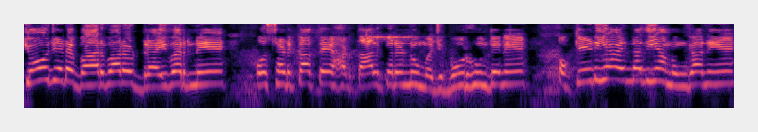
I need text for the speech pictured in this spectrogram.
ਕਿਉਂ ਜਿਹੜੇ ਬਾਰ-ਬਾਰ ਉਹ ਡਰਾਈਵਰ ਨੇ, ਉਹ ਸੜਕਾਂ ਤੇ ਹੜਤਾਲ ਕਰਨ ਨੂੰ ਮਜਬੂਰ ਹੁੰਦੇ ਨੇ? ਉਹ ਕਿਹੜੀਆਂ ਇਹਨਾਂ ਦੀਆਂ ਮੰਗਾਂ ਨੇ,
